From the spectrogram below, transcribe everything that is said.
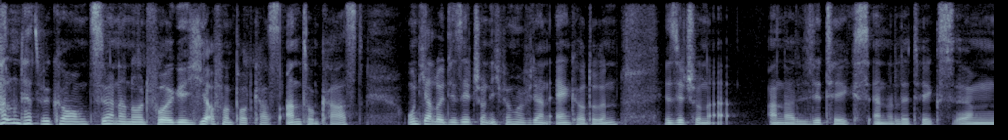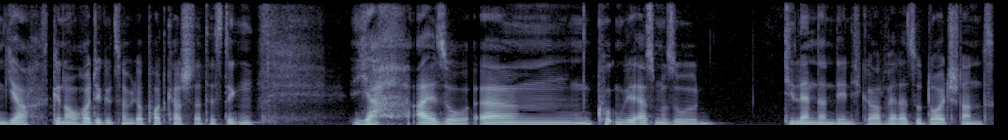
Hallo und herzlich willkommen zu einer neuen Folge hier auf meinem Podcast Antoncast. Und ja, Leute, ihr seht schon, ich bin mal wieder in Anchor drin. Ihr seht schon äh, Analytics, Analytics. Ähm, ja, genau, heute gibt es mal wieder Podcast-Statistiken. Ja, also, ähm, gucken wir erstmal so die Länder, in denen ich gehört werde. Also Deutschland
